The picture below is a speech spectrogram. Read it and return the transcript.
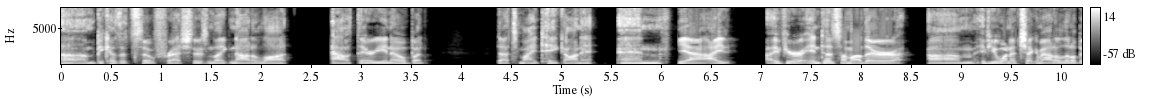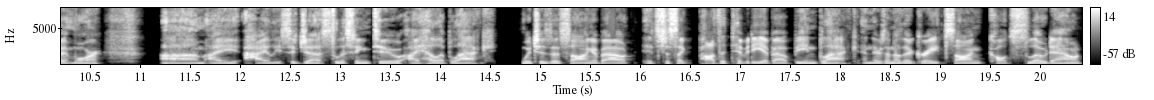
um, because it's so fresh, there's like not a lot out there, you know. But that's my take on it. And yeah, I if you're into some other, um, if you want to check them out a little bit more, um, I highly suggest listening to "I Hell It Black." Which is a song about it's just like positivity about being black, and there's another great song called "Slow Down,"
